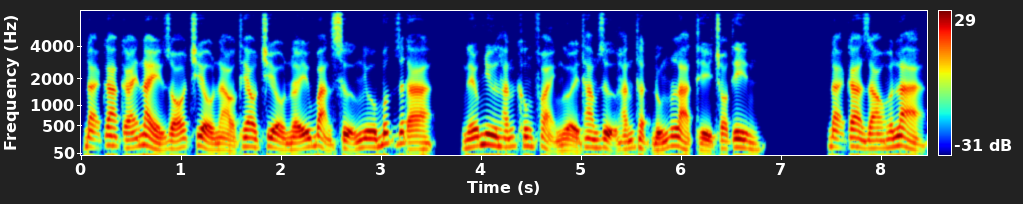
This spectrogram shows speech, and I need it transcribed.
Đại ca cái này gió chiều nào theo chiều nấy bản sự như bức rất ta, nếu như hắn không phải người tham dự hắn thật đúng là thì cho tin. Đại ca giáo huấn là,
